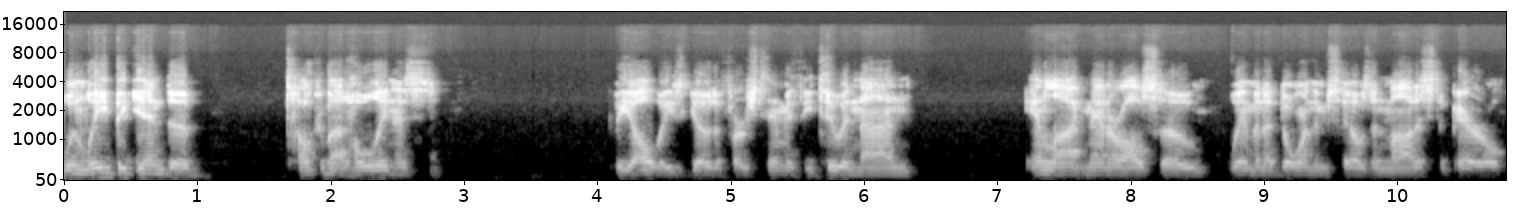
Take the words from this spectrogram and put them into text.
When we begin to talk about holiness, we always go to 1 Timothy 2 and 9. In like manner, also, women adorn themselves in modest apparel,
